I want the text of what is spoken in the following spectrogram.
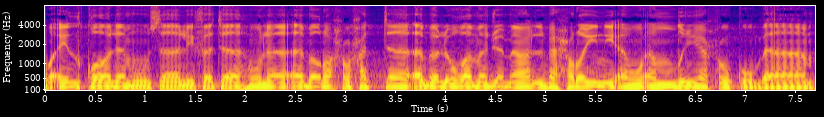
وإذ قال موسى لفتاه لا أبرح حتى أبلغ مجمع البحرين أو أمضي حقبا.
